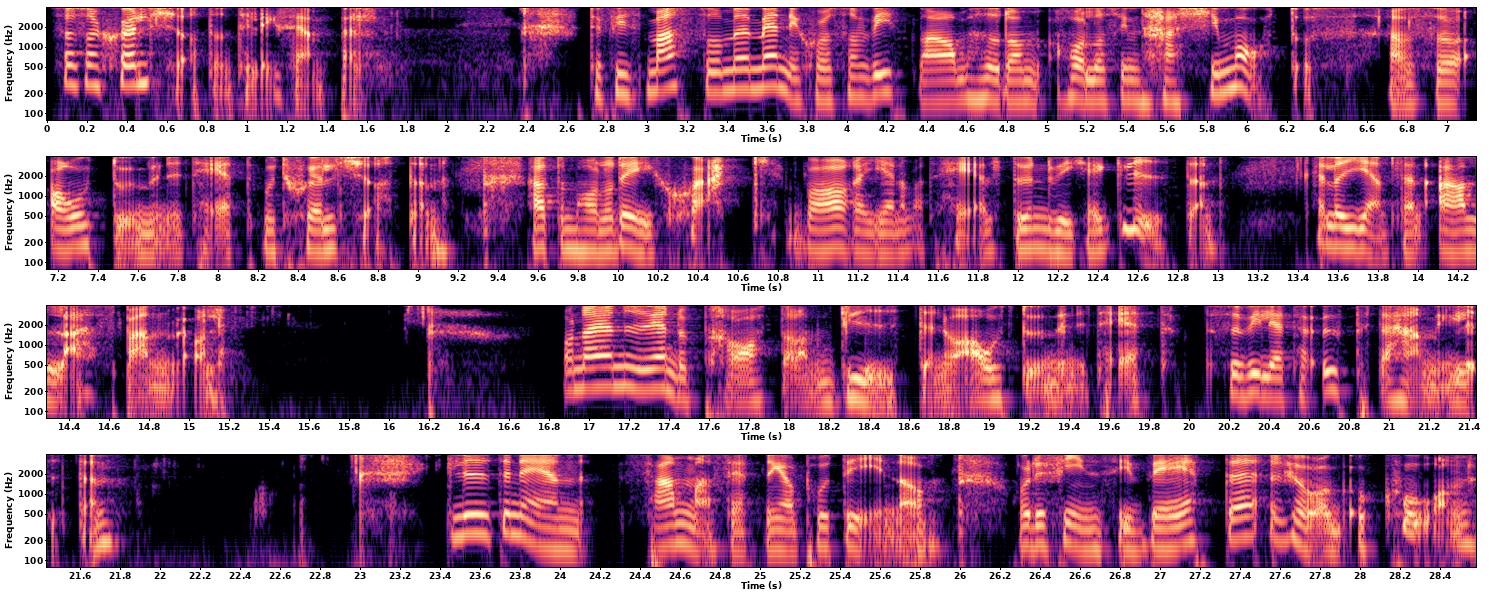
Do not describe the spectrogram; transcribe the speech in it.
såsom sköldkörteln till exempel. Det finns massor med människor som vittnar om hur de håller sin Hashimotos, alltså autoimmunitet mot sköldkörteln, att de håller det i schack bara genom att helt undvika gluten, eller egentligen alla spannmål. Och när jag nu ändå pratar om gluten och autoimmunitet så vill jag ta upp det här med gluten. Gluten är en sammansättning av proteiner och det finns i vete, råg och korn.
